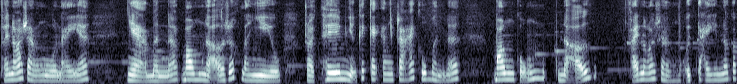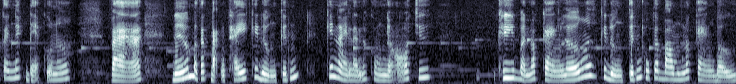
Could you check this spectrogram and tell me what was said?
Phải nói rằng mùa này á, nhà mình á, bông nở rất là nhiều rồi thêm những cái cây ăn trái của mình á, bông cũng nở. Phải nói rằng mỗi cây nó có cái nét đẹp của nó. Và nếu mà các bạn thấy cái đường kính cái này là nó còn nhỏ chứ. Khi mà nó càng lớn á, cái đường kính của cái bông nó càng bự.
